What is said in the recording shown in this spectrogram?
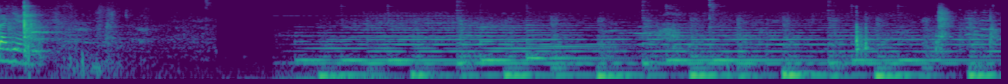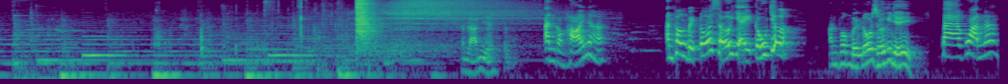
Ba về. Em làm gì? vậy Anh còn hỏi nữa hả? Anh phân biệt đối xử vậy đủ chưa? Anh phân biệt đối xử cái gì? Ba của anh á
